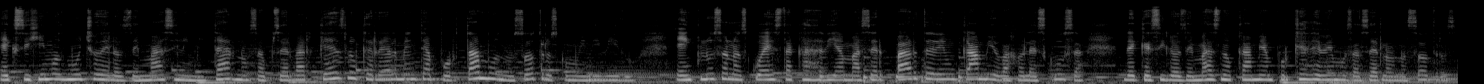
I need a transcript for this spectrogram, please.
Exigimos mucho de los demás sin limitarnos a observar qué es lo que realmente aportamos nosotros como individuo e incluso nos cuesta cada día más ser parte de un cambio bajo la excusa de que si los demás no cambian, ¿por qué debemos hacerlo nosotros?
